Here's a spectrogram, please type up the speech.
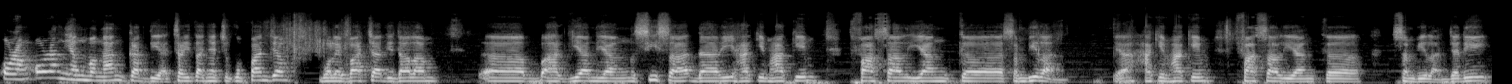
orang-orang yang mengangkat dia. Ceritanya cukup panjang, boleh baca di dalam uh, bagian yang sisa dari Hakim-Hakim pasal yang ke-9. Ya, Hakim-Hakim pasal yang ke-9. Jadi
